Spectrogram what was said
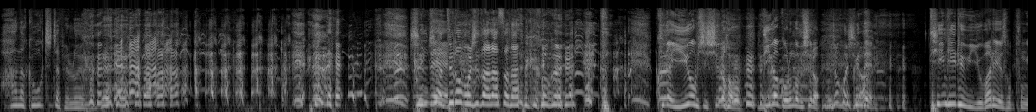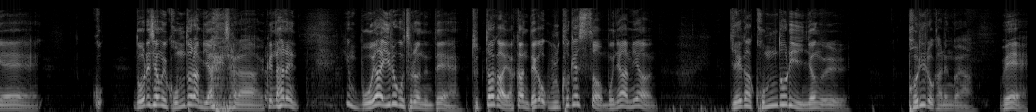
아 나 그 곡 진짜 별로였는데. 심지어 들어보지도 않았어 나는 그 곡을. 그냥 이유 없이 싫어. 네가 고른 거면 싫어. 무조건 싫어. 근데 팀 이름이 유바리의 소풍에 고, 노래 제목이 곰돌아 미안해잖아. 그 나는 이게 뭐야 이러고 들었는데 듣다가 약간 내가 울컥했어. 뭐냐면 얘가 곰돌이 인형을 버리러 가는 거야. 왜?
